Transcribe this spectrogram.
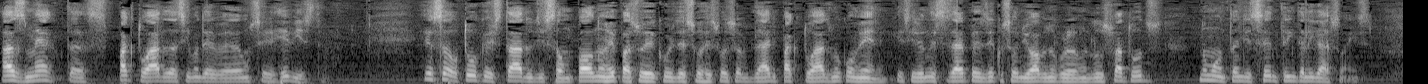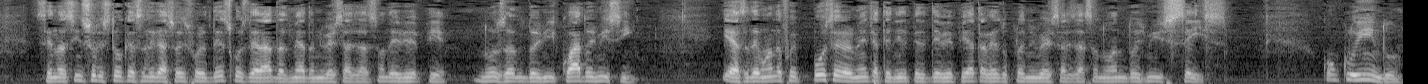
as metas pactuadas acima deverão ser revistas. Ressaltou que o Estado de São Paulo não repassou recursos de sua responsabilidade pactuados no convênio, que seriam necessários para a execução de obras no programa Luz para Todos, no montante de 130 ligações. Sendo assim, solicitou que essas ligações foram desconsideradas das metas da universalização da EVP nos anos 2004 e 2005. E essa demanda foi posteriormente atendida pela DVP através do plano de universalização no ano 2006. Concluindo,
